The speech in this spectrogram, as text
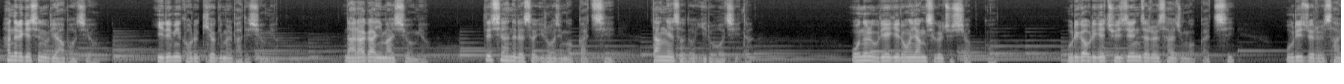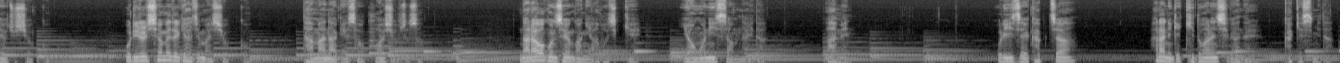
하늘에 계신 우리 아버지여, 이름이 거룩히 여김을 받으시오며, 나라가 임하시오며, 뜻이 하늘에서 이루어진 것 같이 땅에서도 이루어지이다. 오늘 우리에게 일용할 양식을 주시옵고, 우리가 우리에게 죄 지은 자를 사해 준것 같이 우리 죄를 사하여 주시옵고, 우리를 시험에 들게 하지 마시옵고, 다만 악에서 구하시옵소서. 나라와 권세 영광이 아버지께 영원히 있사옵나이다. 아멘. 우리 이제 각자 하나님께 기도하는 시간을 갖겠습니다.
